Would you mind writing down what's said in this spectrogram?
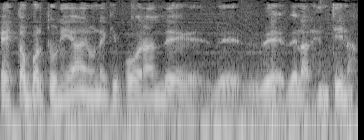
esta oportunidad en un equipo grande de, de, de la Argentina.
